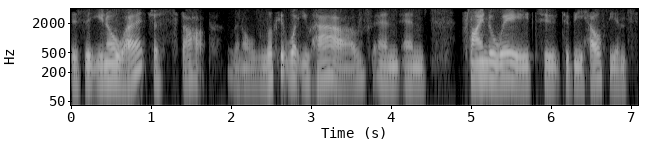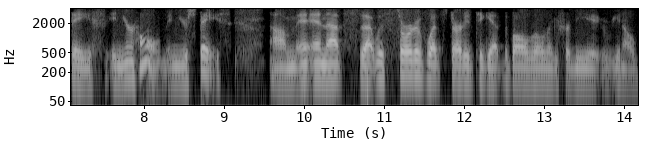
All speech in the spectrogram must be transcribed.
is that you know what, just stop. You know, look at what you have and and find a way to to be healthy and safe in your home, in your space um, and, and that's that was sort of what started to get the ball rolling for me. You know,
